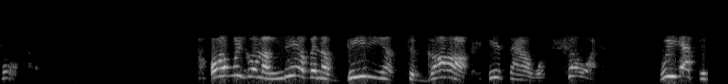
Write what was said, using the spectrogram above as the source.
choice. Are we going to live in obedience to God? It's our choice. We have to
